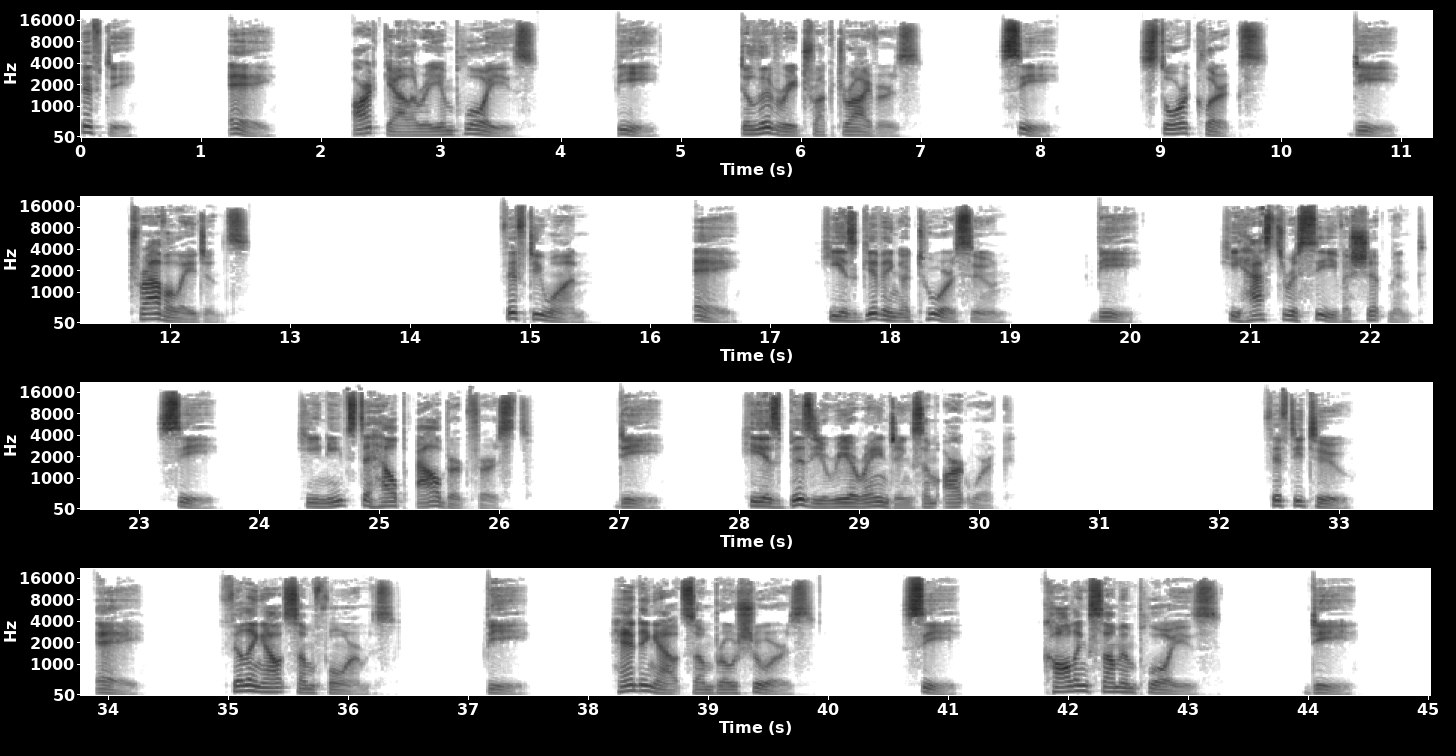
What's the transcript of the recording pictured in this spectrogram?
50. A. Art gallery employees. B. Delivery truck drivers. C. Store clerks. D. Travel agents. 51. A. He is giving a tour soon. B. He has to receive a shipment. C. He needs to help Albert first. D. He is busy rearranging some artwork. 52. A. Filling out some forms. B. Handing out some brochures. C. Calling some employees. D.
